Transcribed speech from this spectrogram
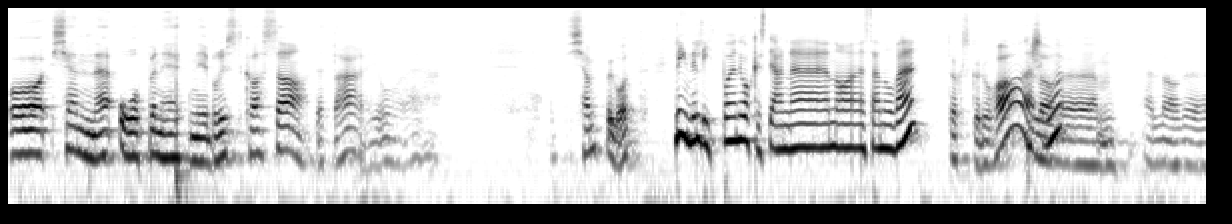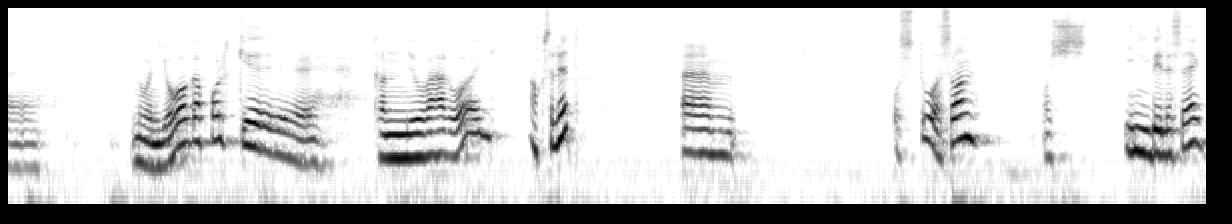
Og kjenne åpenheten i brystkassa. Dette her er jo eh, kjempegodt. Ligner litt på en rockestjerne nå, Stein Ove. Takk skal du ha. Eller, eh, eller eh, noen yogafolk eh, kan jo være òg. Absolutt. Um, å stå sånn og innbille seg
